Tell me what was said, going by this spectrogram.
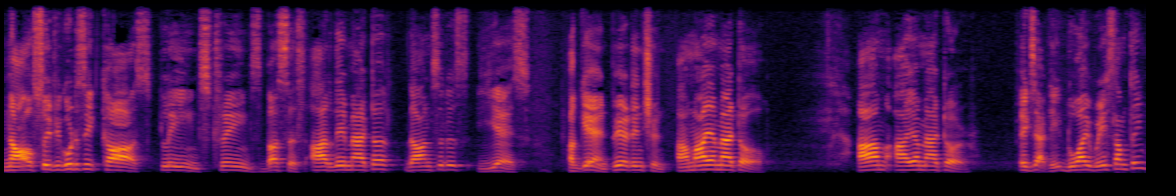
Now, so if you go to see cars, planes, trains, buses, are they matter? The answer is yes. Again, pay attention. Am I a matter? Am I a matter? Exactly. Do I weigh something?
